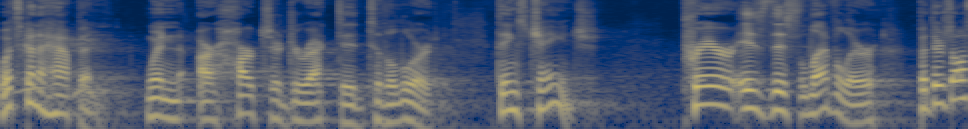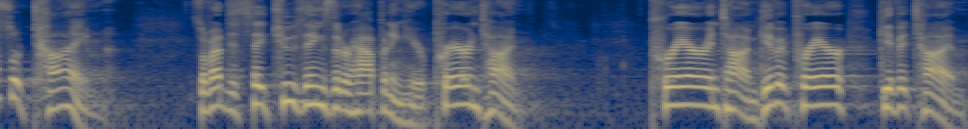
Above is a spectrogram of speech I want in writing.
What's going to happen when our hearts are directed to the Lord? Things change. Prayer is this leveler, but there's also time. So if I had to say two things that are happening here prayer and time. Prayer and time. Give it prayer, give it time.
